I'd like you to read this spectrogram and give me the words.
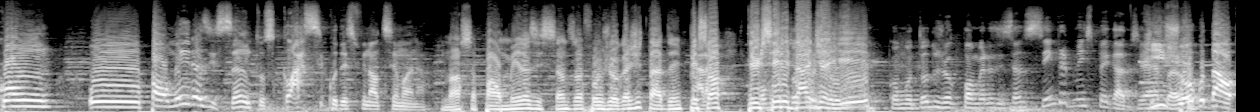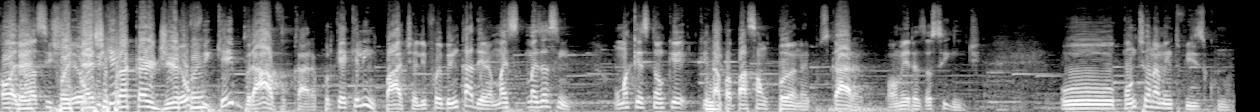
com o Palmeiras e Santos, clássico desse final de semana? Nossa, Palmeiras e Santos foi um jogo agitado, hein? Pessoal, terceira Como todo idade jogo, aí. Como todo jogo Palmeiras e Santos, sempre bem pegado. Você já Que reparou? jogo da Olha, eu assisti. foi eu teste fiquei, pra cardíaco, Eu hein? fiquei bravo, cara, porque aquele empate ali foi brincadeira. Mas, mas assim, uma questão que, que dá pra passar um pano aí pros caras, Palmeiras, é o seguinte: o condicionamento físico, mano,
